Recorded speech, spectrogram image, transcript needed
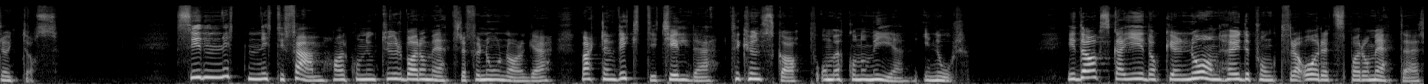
rundt oss? Siden 1995 har Konjunkturbarometeret for Nord-Norge vært en viktig kilde til kunnskap om økonomien i nord. I dag skal jeg gi dere noen høydepunkt fra årets barometer,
